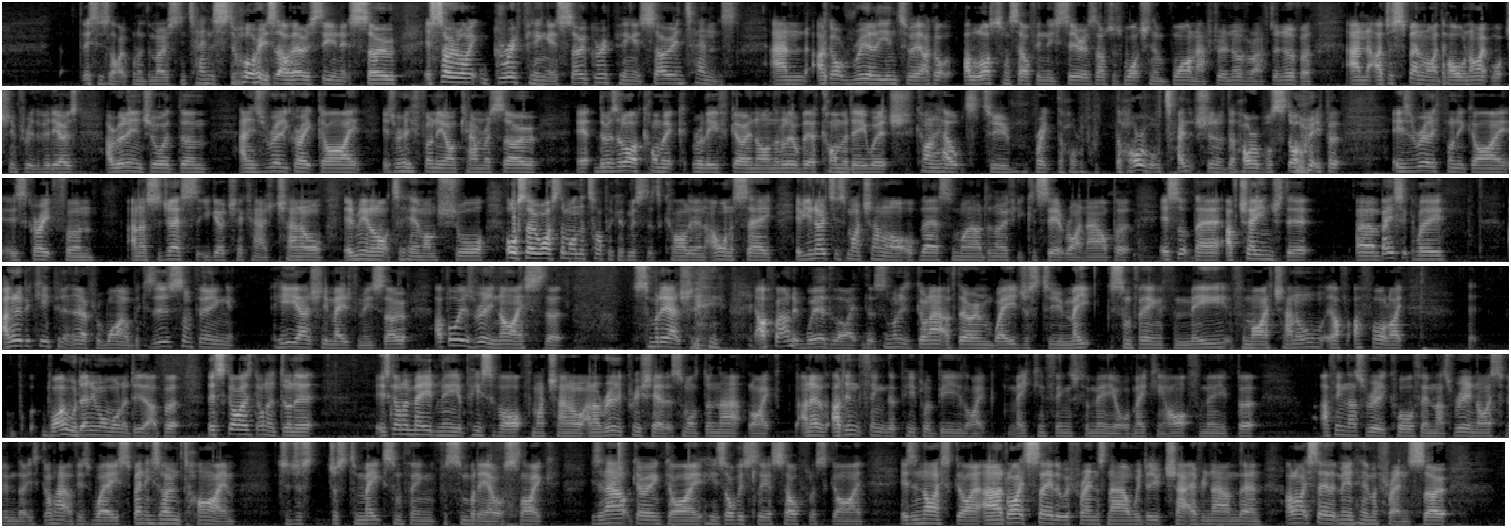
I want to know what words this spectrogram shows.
this is like one of the most intense stories I've ever seen. It's so it's so like gripping. It's so gripping. It's so intense. And I got really into it. I got I lost myself in these series. I was just watching them one after another after another, and I just spent like the whole night watching through the videos. I really enjoyed them, and he's a really great guy. He's really funny on camera. So it, there was a lot of comic relief going on, a little bit of comedy, which kind of helped to break the horrible, the horrible tension of the horrible story. But he's a really funny guy. He's great fun, and I suggest that you go check out his channel. It'd mean a lot to him, I'm sure. Also, whilst I'm on the topic of Mr. Ticalian, I want to say if you notice my channel up there somewhere, I don't know if you can see it right now, but it's up there. I've changed it. Um, basically, I'm going to be keeping it there for a while because is something he actually made for me. So I thought it was really nice that somebody actually. I found it weird, like that somebody's gone out of their own way just to make something for me for my channel. I, I thought like, why would anyone want to do that? But this guy's gone and done it. He's gone and made me a piece of art for my channel, and I really appreciate that someone's done that. Like, I know I didn't think that people would be like making things for me or making art for me, but I think that's really cool of him. That's really nice of him that he's gone out of his way, spent his own time to just just to make something for somebody else. Like he's an outgoing guy. He's obviously a selfless guy. He's a nice guy. I'd like to say that we're friends now. We do chat every now and then. I like to say that me and him are friends. So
